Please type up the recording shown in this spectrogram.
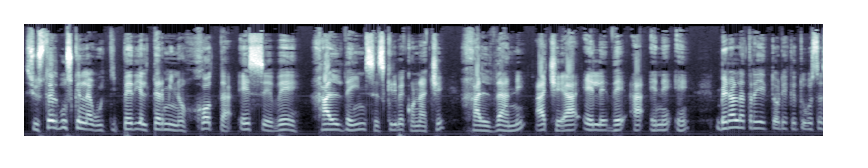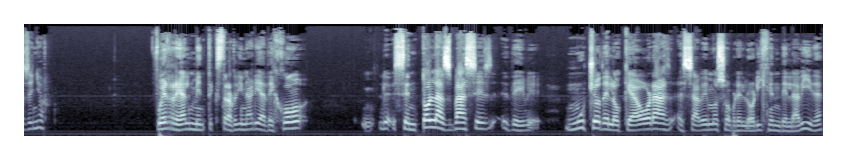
Si usted busca en la Wikipedia el término JSB Haldane, se escribe con H, Haldane, H-A-L-D-A-N-E, verá la trayectoria que tuvo este señor. Fue realmente extraordinaria, dejó, sentó las bases de mucho de lo que ahora sabemos sobre el origen de la vida.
